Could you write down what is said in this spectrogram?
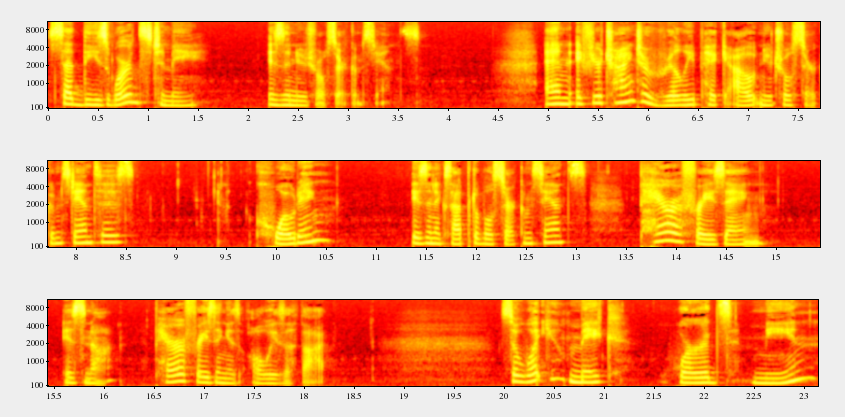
said these words to me is a neutral circumstance. And if you're trying to really pick out neutral circumstances, quoting is an acceptable circumstance, paraphrasing is not. Paraphrasing is always a thought. So, what you make words mean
